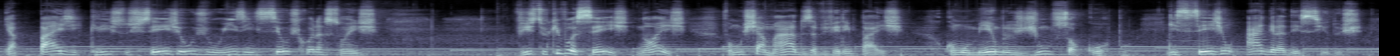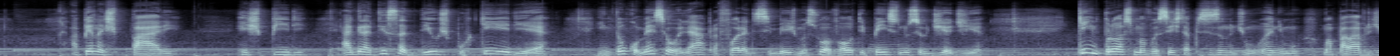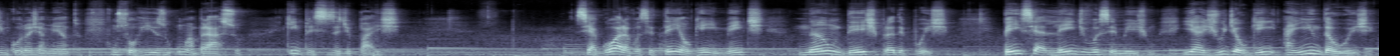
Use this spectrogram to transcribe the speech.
que a paz de Cristo seja o juiz em seus corações. Visto que vocês, nós, fomos chamados a viver em paz, como membros de um só corpo, e sejam agradecidos. Apenas pare, respire, agradeça a Deus por quem Ele é. Então comece a olhar para fora de si mesmo, à sua volta, e pense no seu dia a dia. Quem próximo a você está precisando de um ânimo, uma palavra de encorajamento, um sorriso, um abraço? Quem precisa de paz? Se agora você tem alguém em mente, não deixe para depois. Pense além de você mesmo e ajude alguém ainda hoje.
